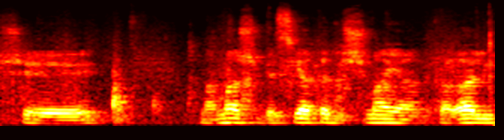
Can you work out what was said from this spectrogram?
שממש בסייעתא דשמיא קרה לי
